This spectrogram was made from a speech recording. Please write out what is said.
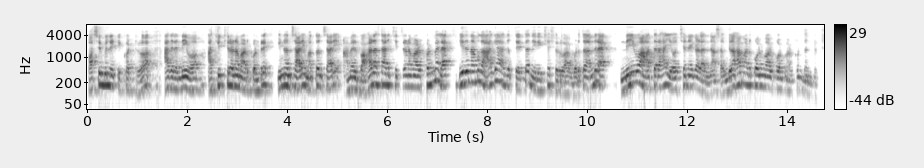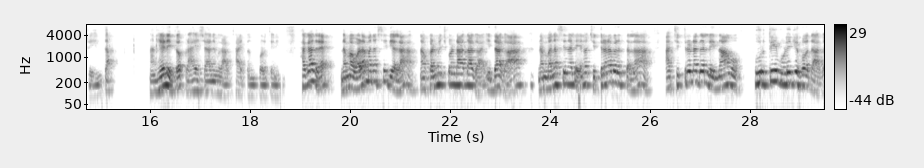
ಪಾಸಿಬಿಲಿಟಿ ಕೊಟ್ಟರು ಆದ್ರೆ ನೀವು ಆ ಚಿತ್ರಣ ಮಾಡ್ಕೊಂಡ್ರೆ ಇನ್ನೊಂದ್ ಸಾರಿ ಮತ್ತೊಂದ್ ಸಾರಿ ಆಮೇಲೆ ಬಹಳ ಸಾರಿ ಚಿತ್ರಣ ಮಾಡ್ಕೊಂಡ್ಮೇಲೆ ಇದು ನಮ್ಗೆ ಹಾಗೆ ಆಗುತ್ತೆ ಅಂತ ನಿರೀಕ್ಷೆ ಶುರುವಾಗ್ಬಿಡ್ತು. ಅಂದ್ರೆ ನೀವು ಆ ತರಹ ಯೋಚನೆಗಳನ್ನ ಸಂಗ್ರಹ ಮಾಡ್ಕೊಂಡ್ ಮಾಡ್ಕೊಂಡ್ ಮಾಡ್ಕೊಂಡ್ ಬಂದ್ಬಿಟ್ರಿ ಅಂತ. ನಾನು ಹೇಳಿದ್ದು ಪ್ರಾಯಶಃ ನಿಮ್ಗೆ ಅರ್ಥ ಆಯ್ತು ಅಂದ್ಕೊಳ್ತೀನಿ ಹಾಗಾದ್ರೆ ನಮ್ಮ ಒಳ ಮನಸ್ಸಿದೆಯಲ್ಲ, ನಾವು ಕಣ್ಮುಚ್ಕೊಂಡಾದಾಗ, ಇದ್ದಾಗ ನಮ್ಮ ಮನಸ್ಸಿನಲ್ಲಿ ಏನೋ ಚಿತ್ರಣ ಬರುತ್ತಲ್ಲ, ಆ ಚಿತ್ರಣದಲ್ಲಿ ನಾವು ಪೂರ್ತಿ ಮುಳುಗಿ ಹೋದಾಗ,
